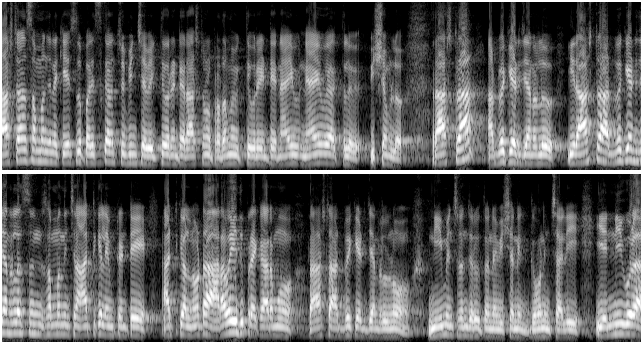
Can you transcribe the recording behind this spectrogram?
రాష్ట్రానికి సంబంధించిన కేసులు పరిష్కారం చూపించే వ్యక్తి ఎవరంటే రాష్ట్రంలో ప్రథమ వ్యక్తి ఎవరంటే న్యాయ న్యాయవ్యాక్తుల విషయంలో రాష్ట్ర అడ్వకేట్ జనరల్ ఈ రాష్ట్ర అడ్వకేట్ జనరల్ సంబంధించిన ఆర్టికల్ ఏమిటంటే ఆర్టికల్ నూట అరవై ఐదు ప్రకారము రాష్ట్ర అడ్వకేట్ జనరల్ను నియమించడం జరుగుతున్న విషయాన్ని గమనించాలి. ఇవన్నీ కూడా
